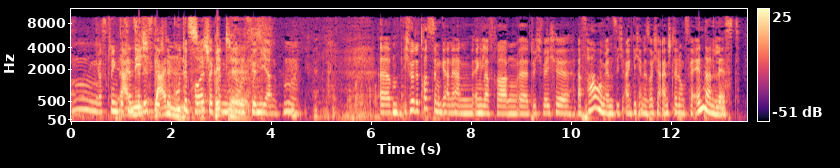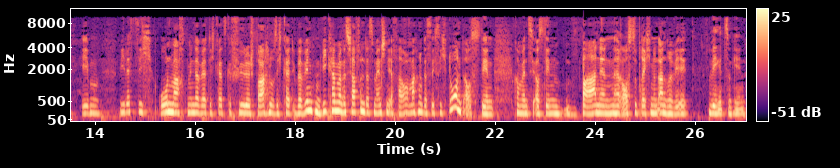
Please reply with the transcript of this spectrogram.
Hm, das klingt ja, essentialistisch. Der gute Preuße kann nicht revolutionieren. Hm. Ähm, ich würde trotzdem gerne Herrn Engler fragen, äh, durch welche Erfahrungen sich eigentlich eine solche Einstellung verändern lässt eben, wie lässt sich Ohnmacht, Minderwertigkeitsgefühle, Sprachlosigkeit überwinden? Wie kann man es schaffen, dass Menschen die Erfahrung machen, dass es sich lohnt, aus den, Konvention, aus den Bahnen herauszubrechen und andere We Wege zu gehen?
